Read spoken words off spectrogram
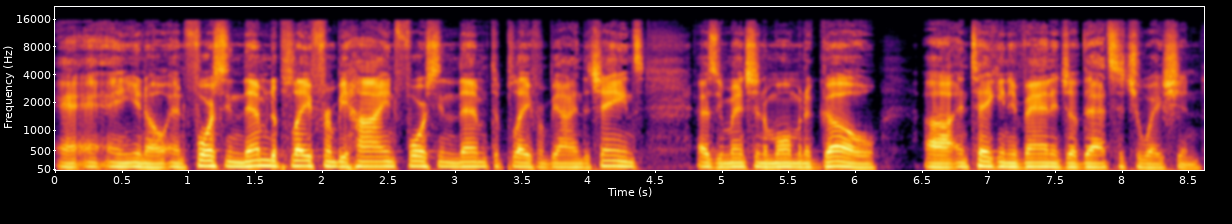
and, and, you know, and forcing them to play from behind, forcing them to play from behind the chains, as you mentioned a moment ago, uh, and taking advantage of that situation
